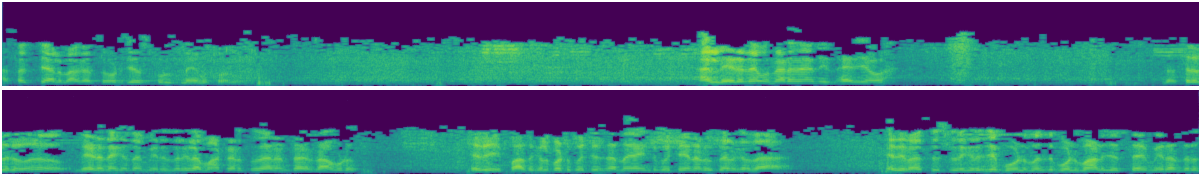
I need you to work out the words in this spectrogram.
అసత్యాలు బాగా తోడు చేసుకుంటున్నాయి అనుకోండి. ఆయన లేడనే ఉన్నాడనే నీ ధైర్యం. దశరథుడు లేడనే కదా మీరిద్దరు ఇలా మాట్లాడుతున్నారంటాడు రాముడు. ఏది పాతకలు పట్టుకొచ్చేసి అన్నయ్య ఇంటికి వచ్చాయని అడుగుతాను కదా. అది వస్తుష్ఠ దగ్గర నుంచి బోల్డ్ మంది బోల్డ్ మాటలు చెప్తే మీరందరూ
